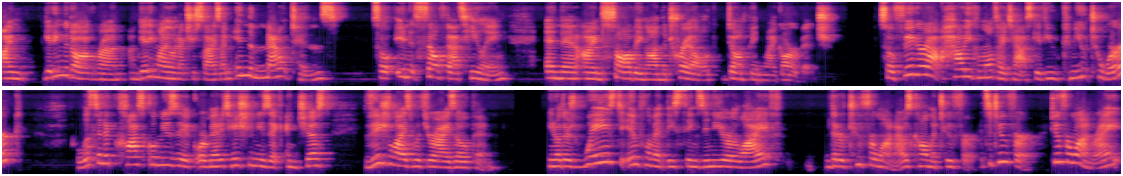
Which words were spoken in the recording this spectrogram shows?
I'm getting the dog run, I'm getting my own exercise, I'm in the mountains. So, in itself, that's healing. And then I'm sobbing on the trail, dumping my garbage. So, figure out how you can multitask. If you commute to work, listen to classical music or meditation music and just visualize with your eyes open. You know, there's ways to implement these things into your life that are two for one. I always call them a twofer. It's a twofer, two for one, right?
